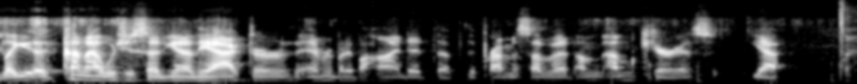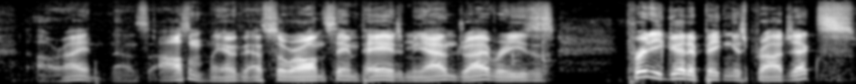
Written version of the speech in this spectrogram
Like kind of what you said. You know, the actor, everybody behind it, the, the premise of it. I'm I'm curious. Yeah. All right, that's awesome. Yeah, So we're all on the same page. I mean, Adam Driver, he's pretty good at picking his projects.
